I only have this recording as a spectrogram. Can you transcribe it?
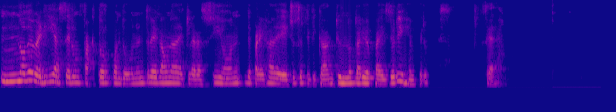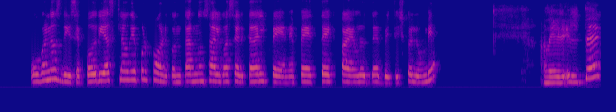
no debería ser un factor cuando uno entrega una declaración de pareja de hecho certificada ante un notario de país de origen, pero pues se da. Hugo nos dice, ¿podrías, Claudia, por favor, contarnos algo acerca del PNP Tech Pilot de British Columbia? A ver, el Tech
